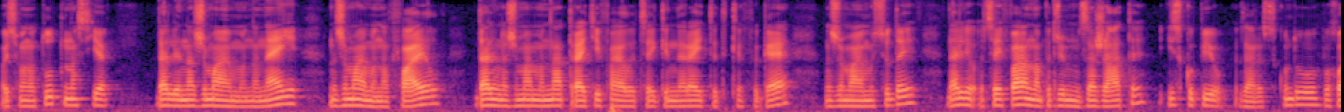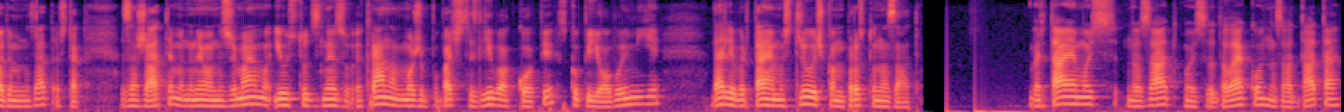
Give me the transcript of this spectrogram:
Ось вона тут у нас є. Далі нажимаємо на неї, нажимаємо на файл. Далі нажимаємо на третій файл, оцей Generated KFG. Нажимаємо сюди. Далі оцей файл нам потрібно зажати і скопіювати. Зараз секунду, виходимо назад, ось так. Зажати, ми на нього нажимаємо, і ось тут знизу екрану ми можемо побачити зліва копію, скопійовуємо її. Далі вертаємо стрілочками просто назад. Вертаємось назад, ось задалеко, назад дата.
